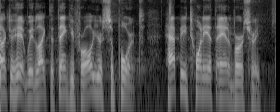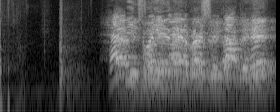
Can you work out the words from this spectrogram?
Dr. Hitt, we'd like to thank you for all your support. Happy 20th anniversary. Happy 20th anniversary, Dr. Hitt.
